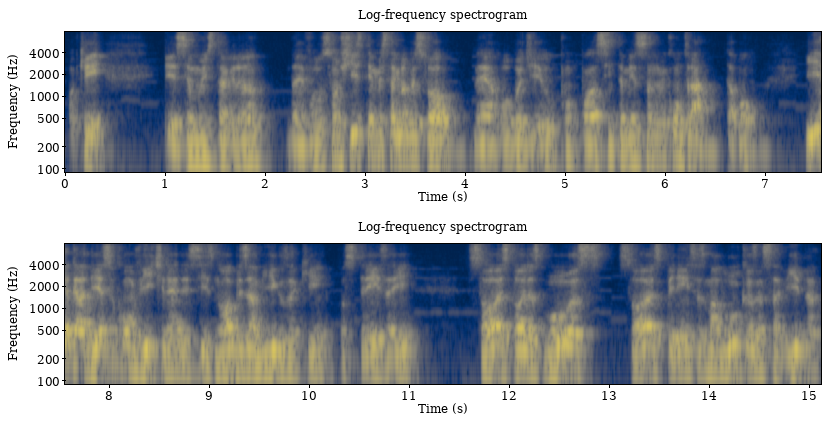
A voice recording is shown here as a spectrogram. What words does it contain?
ok? Esse é o meu Instagram da Evolução X, tem meu Instagram pessoal, né? Arroba assim também vocês vão me encontrar, tá bom? E agradeço o convite, né, desses nobres amigos aqui, os três aí. Só histórias boas, só experiências malucas nessa vida.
